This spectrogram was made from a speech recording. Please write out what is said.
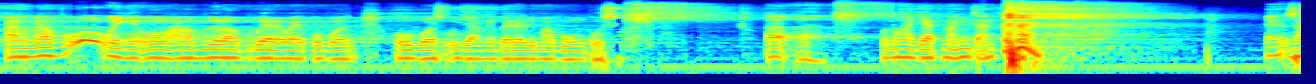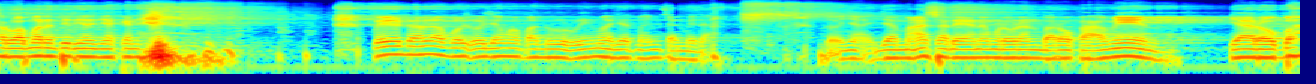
Alhamdulillah wingi alhamdulillah bere wae ku bos ku bos ujang bere lima bungkus. Heeh. Penuh hajat mancan. eh mah nanti dinanya kene. beda lah bos ojang mah pandulur ini hajat mancan beda. Doanya jamaah sadayana mudah-mudahan barokah amin. Ya robbah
